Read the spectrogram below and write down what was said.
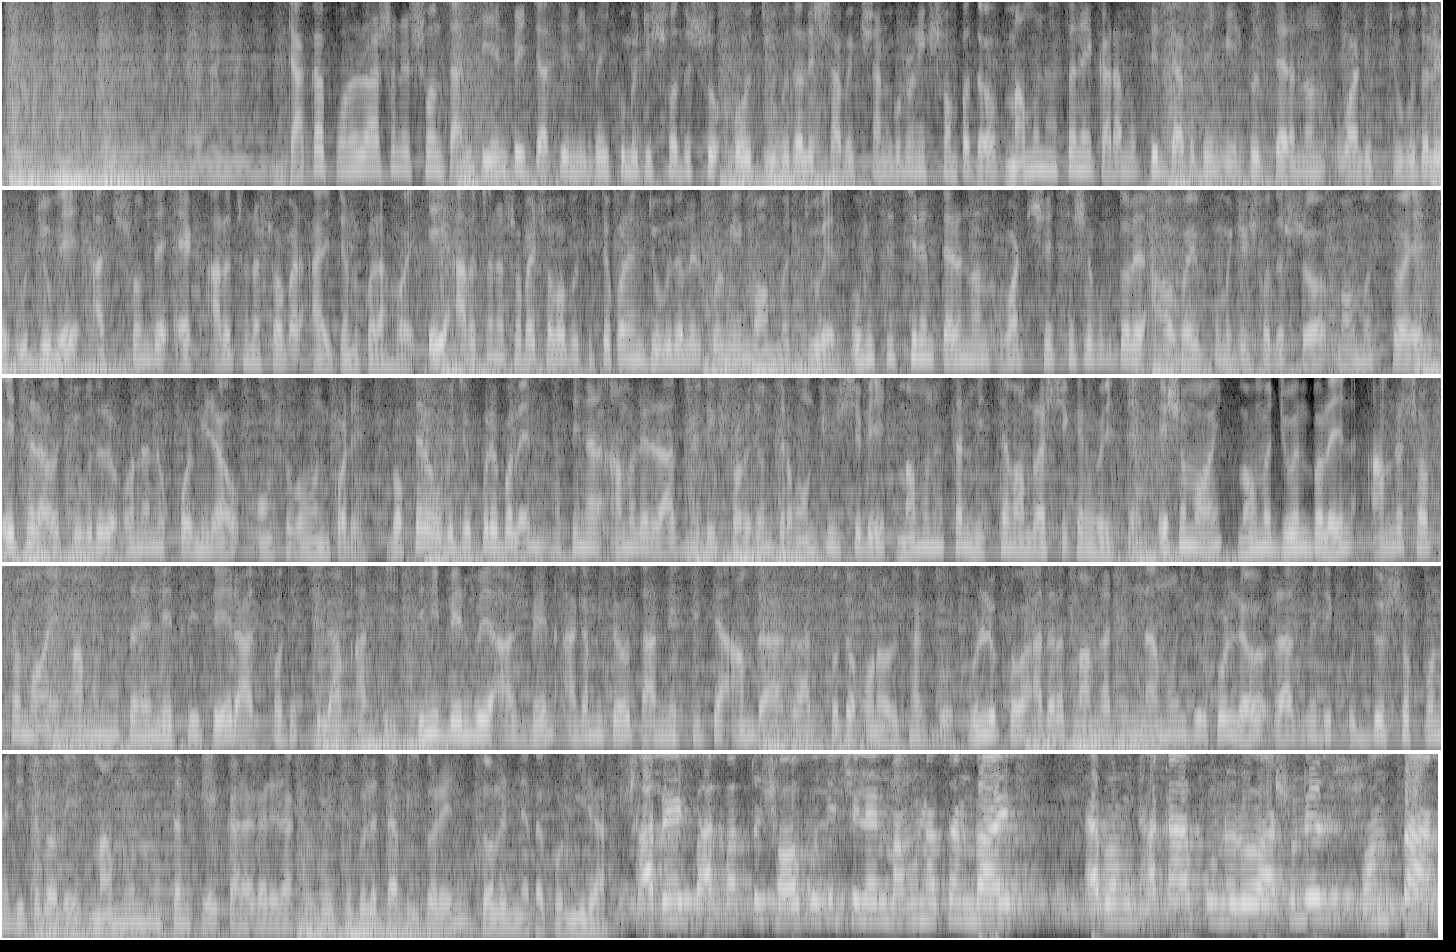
Thank you. Dhaka পনেরো আসনের সন্তান বিএনপির জাতীয় নির্বাহী কমিটির সদস্য ও যুবদলের সাবেক সাংগঠনিক সম্পাদক মামুন হাসানের কারামুক্তির দাবিতে মিরপুর তেরানন নং ওয়ার্ডের যুবদলের উদ্যোগে আজ সন্ধ্যায় এক আলোচনা সভার আয়োজন করা হয়। এই আলোচনা সভায় সভাপতিত্ব করেন যুবদলের কর্মী মোহাম্মদ জুয়েল। উপস্থিত ছিলেন তেরো নং ওয়ার্ড স্বেচ্ছাসেবক দলের আহ্বায়ক কমিটির সদস্য মোহাম্মদ সোহেল। এছাড়াও যুবদলের অন্যান্য কর্মীরাও অংশগ্রহণ করে। বক্তারা অভিযোগ করে বলেন, হাসিনার আমলের রাজনৈতিক ষড়যন্ত্রের অংশ হিসেবে মামুন হাসান মিথ্যা মামলার শিকার হয়েছে এ সময় মোহাম্মদ জুয়েল বলেন, আমরা সবসময় মামুন হাসানের নেতৃত্বে রাজপথে ছিলাম, আছি। তিনি বের হয়ে আসবেন, আগামীতেও তার নেতৃত্বে আমরা রাজপথে অনড় থাকব। উল্লেখ্য, আদালত মামলাটির নামঞ্জুর করলেও রাজনৈতিক উদ্দেশ্য প্রণোদিতভাবে মামুন হাসানকে কারাগারে রাখা হয়েছে বলে দাবি করেন দলের নেতাকর্মীরা। সাবেক ভারপ্রাপ্ত সভাপতি ছিলেন মামুন হাসান ভাই এবং ঢাকা পনেরো আসনের সন্তান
